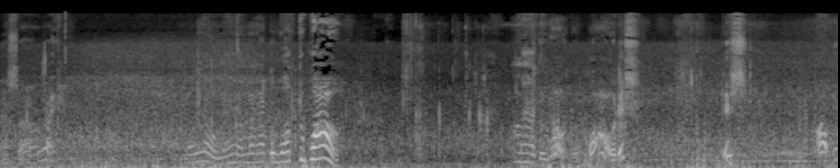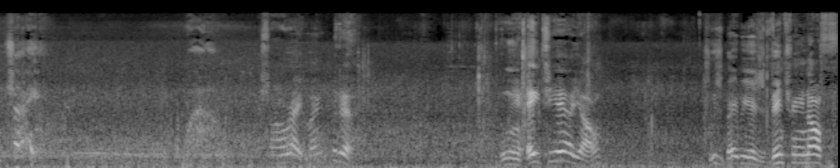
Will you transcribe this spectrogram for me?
That's all right. I don't know, man. I'm gonna have to walk the wall. I'm gonna have to walk the wall. This, this, off the chain. Wow, That's all right, man. Look at that. We in ATL, y'all. This baby is venturing off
